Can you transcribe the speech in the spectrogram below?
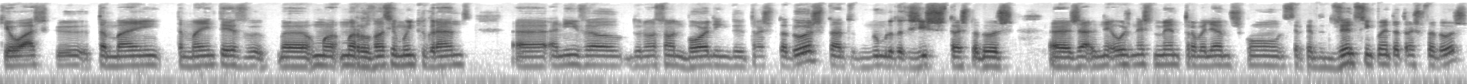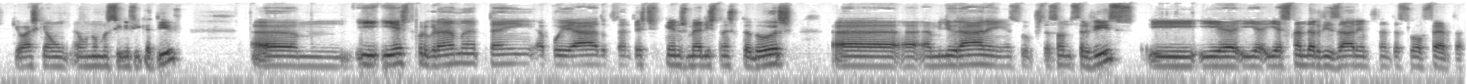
que eu acho que também, também teve uma, uma relevância muito grande uh, a nível do nosso onboarding de transportadores, portanto, número de registros de transportadores. Uh, já, hoje, neste momento, trabalhamos com cerca de 250 transportadores, que eu acho que é um, é um número significativo. Um, e, e, este programa tem apoiado, portanto, estes pequenos médios transportadores uh, a, a, melhorarem a sua prestação de serviço e, e, a, e, a, e a standardizarem, portanto, a sua oferta.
